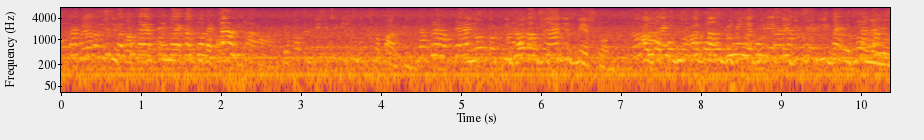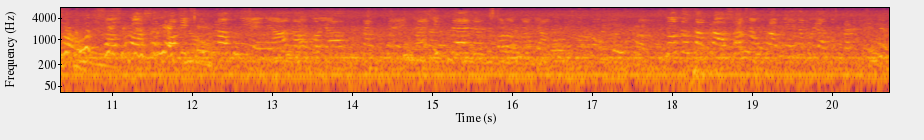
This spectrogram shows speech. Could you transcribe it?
kurwa, no ja też to nie płacę, dojechać do parking. Naprawdę? No to to że się nie zmieszczą. No Albo tutaj po, no, tylko albo o godzinie kurwa, 22 na- nigdy ten, dzwonią No proszę zrobić uprawnienia na pojazdy trakcyjne i wtedy porozmawiamy. No to zapraszam na uprawnienia pojazdów trakcyjnych.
